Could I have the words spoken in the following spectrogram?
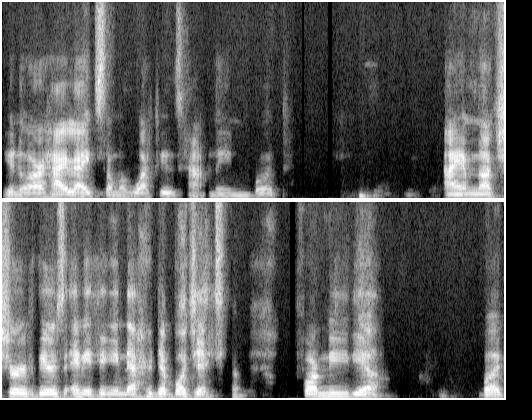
you know, or highlight some of what is happening, but I am not sure if there's anything in the, the budget for media. But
